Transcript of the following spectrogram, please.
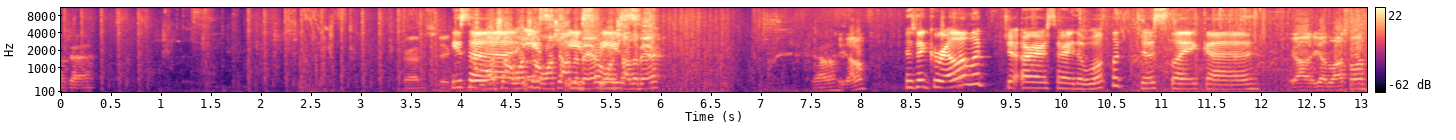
Okay. Or I'm sticking. He's Yo, uh, watch out, watch east, out, watch out on the east, bear, watch east. out on the bear. Got You him. got him? Does the gorilla look, ju- or sorry, the wolf look just like uh, You got, you got the last one?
